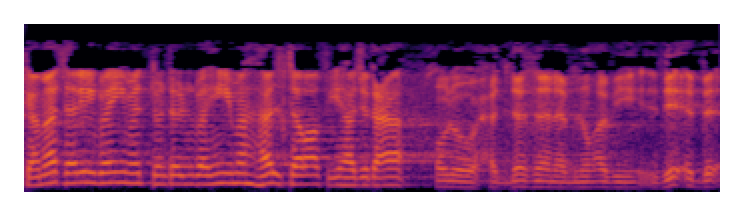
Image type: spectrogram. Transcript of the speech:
كمثل البهيمة تنتج البهيمة هل ترى فيها جدعاء؟ قوله حدثنا ابن أبي ذئب.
